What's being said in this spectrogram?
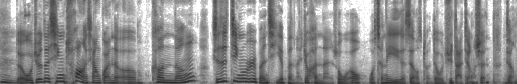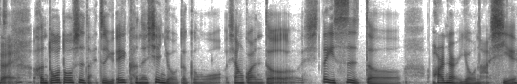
嗯，对，我觉得新创相关的，呃，可能其实进入日本企业本来就很难说我，我哦，我成立一个 sales 团队，我去打江山这样子，很多都是来自于哎，可能现有的跟我相关的类似的。partner 有哪些？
